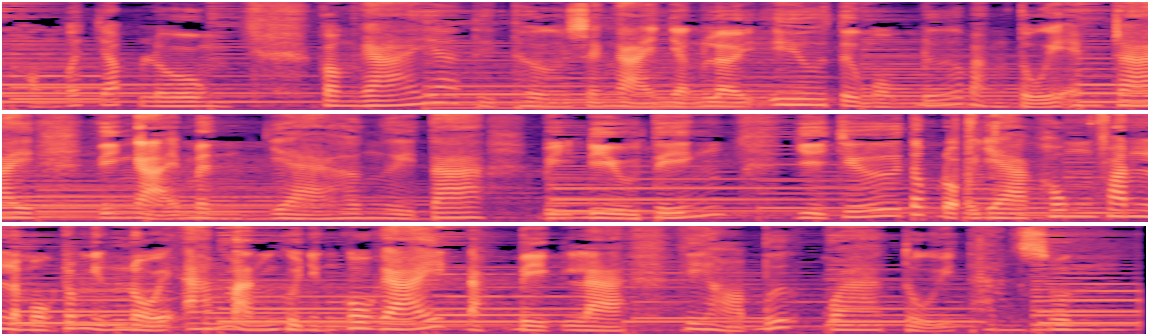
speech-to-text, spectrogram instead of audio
không có chấp luôn. Con gái á, thì thường sẽ ngại nhận lời yêu từ một đứa bằng tuổi em trai vì ngại mình già hơn người ta bị điều tiếng. Vì chứ tốc độ già không phanh là một trong những nỗi ám ảnh của những cô gái đặc biệt là khi họ bước qua tuổi thanh xuân.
